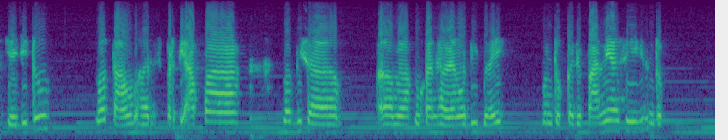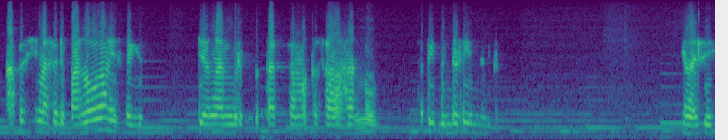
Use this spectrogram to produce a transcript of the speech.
terjadi tuh lo tahu harus seperti apa. Lo bisa uh, melakukan hal yang lebih baik untuk ke depannya sih untuk apa sih masa depan lo lah gitu. Jangan berkutat sama kesalahan lo tapi benerin gitu. Ya gak sih?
